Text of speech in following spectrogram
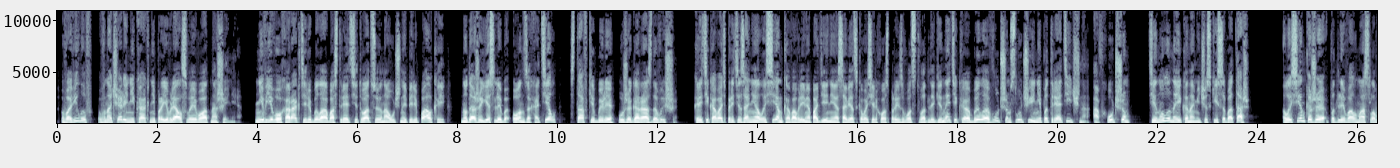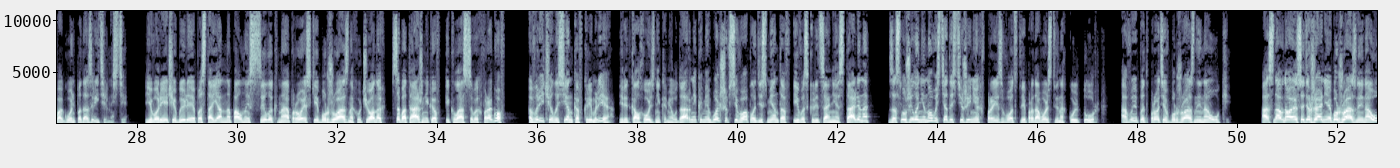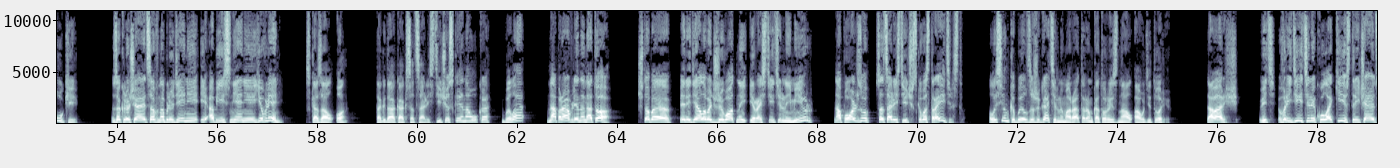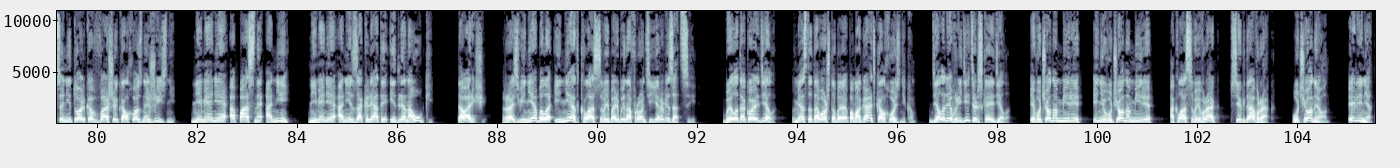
Вавилов вначале никак не проявлял своего отношения. Не в его характере было обострять ситуацию научной перепалкой, но даже если бы он захотел, ставки были уже гораздо выше. Критиковать притязания Лысенко во время падения советского сельхозпроизводства для генетика было в лучшем случае не патриотично, а в худшем тянуло на экономический саботаж. Лысенко же подливал масло в огонь подозрительности. Его речи были постоянно полны ссылок на происки буржуазных ученых, саботажников и классовых врагов. В речи Лысенко в Кремле перед колхозниками-ударниками больше всего аплодисментов и восклицания Сталина заслужила не новость о достижениях в производстве продовольственных культур, а выпад против буржуазной науки. Основное содержание буржуазной науки заключается в наблюдении и объяснении явлений, сказал он, тогда как социалистическая наука была направлена на то, чтобы переделывать животный и растительный мир на пользу социалистического строительства. Лысенко был зажигательным оратором, который знал аудиторию. Товарищи, ведь вредители-кулаки встречаются не только в вашей колхозной жизни, не менее опасны они, не менее они закляты и для науки. Товарищи, разве не было и нет классовой борьбы на фронте яровизации? Было такое дело. Вместо того, чтобы помогать колхозникам, делали вредительское дело. И в ученом мире, и не в ученом мире, а классовый враг всегда враг. Ученый он или нет?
